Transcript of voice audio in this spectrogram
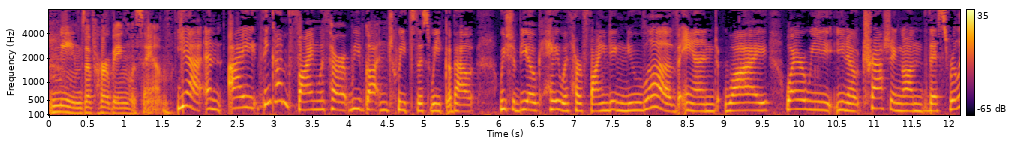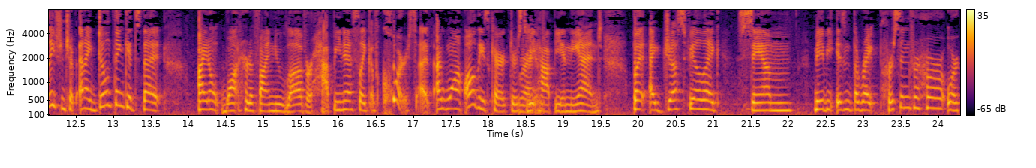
means of her being with Sam. Yeah, and I think I'm fine with her. We've gotten tweets this week about we should be okay with her finding new love and why why are we, you know, trashing on this relationship? And I don't think it's that I don't want her to find new love or happiness. Like, of course, I, I want all these characters to be happy in the end. But I just feel like Sam maybe isn't the right person for her or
